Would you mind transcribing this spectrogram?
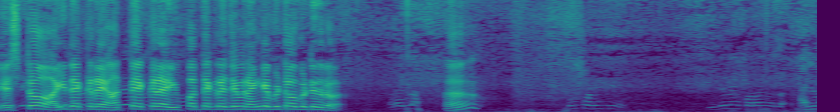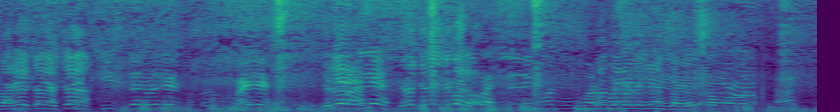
ಎಷ್ಟೋ ಐದ್ ಎಕರೆ ಹತ್ತು ಎಕರೆ ಇಪ್ಪತ್ತು ಎಕರೆ ಜಮೀನು ಹಂಗೆ ಬಿಟ್ಟು ಹೋಗ್ಬಿಟ್ಟಿದ್ರು. ಆ? ಅಲ್ಲಿ ವರ ಇಕ್ಕದ ಅಷ್ಟೇ ಇದ್ದೆ ನೋಡಿದೆ ಬಾಯ್ಲೆ ಜಲೆ ಏ, ಜಲೆ ಇಲ್ಲಿ ಬಾರ ಇಲ್ಲಿ ಬಂದು ಹಿಂಗ್ ಇನ್ನೊಂದ್ ವರ ಇಕ್ಕದೆ ಅಂತ ಕಾಣುತ್ತೆ.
